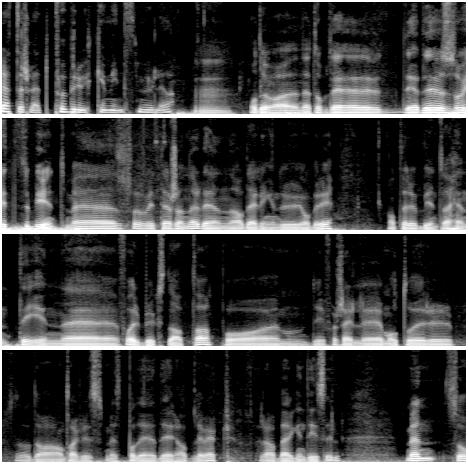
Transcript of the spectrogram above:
rett og slett forbruke minst mulig. Da. Mm. Og det var nettopp det, det dere så vidt begynte med, så vidt jeg skjønner, den avdelingen du jobber i. At dere begynte å hente inn eh, forbruksdata på um, de forskjellige motorer, og da antakeligvis mest på det dere hadde levert fra Bergen Diesel. Men så,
